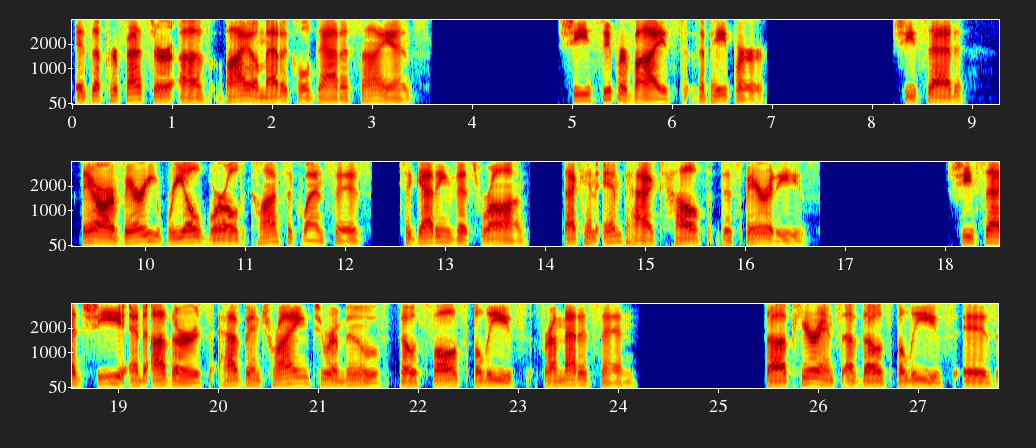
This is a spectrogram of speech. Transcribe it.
is a professor of biomedical data science. She supervised the paper. She said, There are very real world consequences to getting this wrong that can impact health disparities. She said she and others have been trying to remove those false beliefs from medicine. The appearance of those beliefs is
